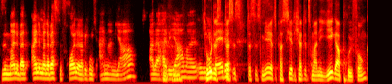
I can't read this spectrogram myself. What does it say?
sind meine, eine meiner besten Freunde, da habe ich mich einmal im Jahr, alle halbe mhm. Jahr mal irgendwie du, das, das, ist, das ist mir jetzt passiert. Ich hatte jetzt meine Jägerprüfung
